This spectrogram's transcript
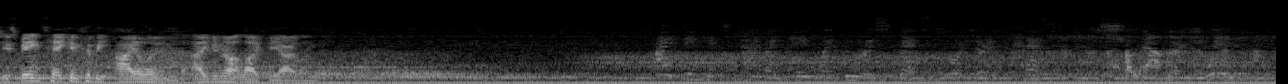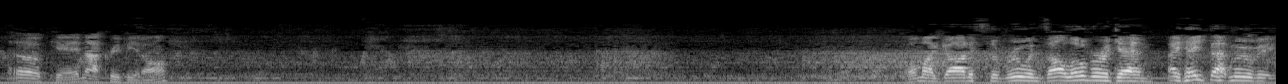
She's being taken to the island. I do not like the island. Okay, not creepy at all. Oh my god, it's the ruins all over again! I hate that movie!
